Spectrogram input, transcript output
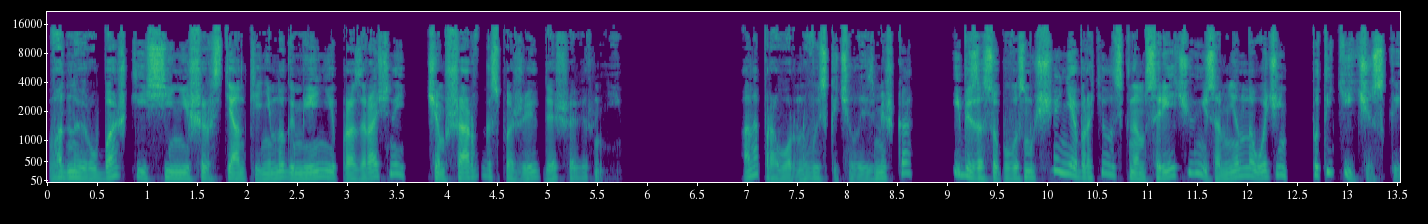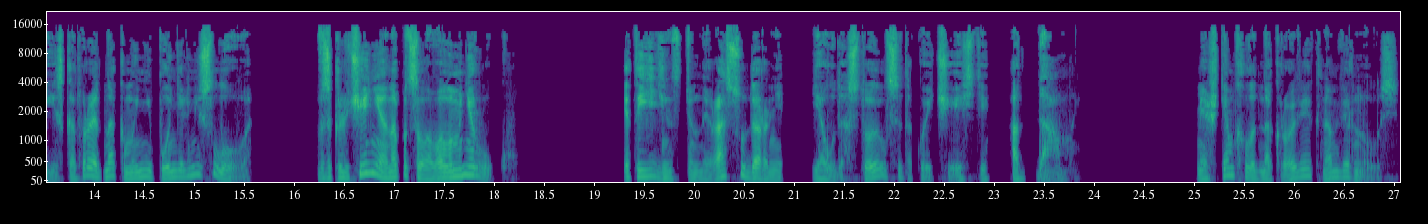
в одной рубашке и синей шерстянке, немного менее прозрачной, чем шарф госпожи де Шаверни. Она проворно выскочила из мешка и без особого смущения обратилась к нам с речью, несомненно, очень патетической, из которой, однако, мы не поняли ни слова. В заключение она поцеловала мне руку. Это единственный раз, сударыня, я удостоился такой чести от дамы. Меж тем хладнокровие к нам вернулось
